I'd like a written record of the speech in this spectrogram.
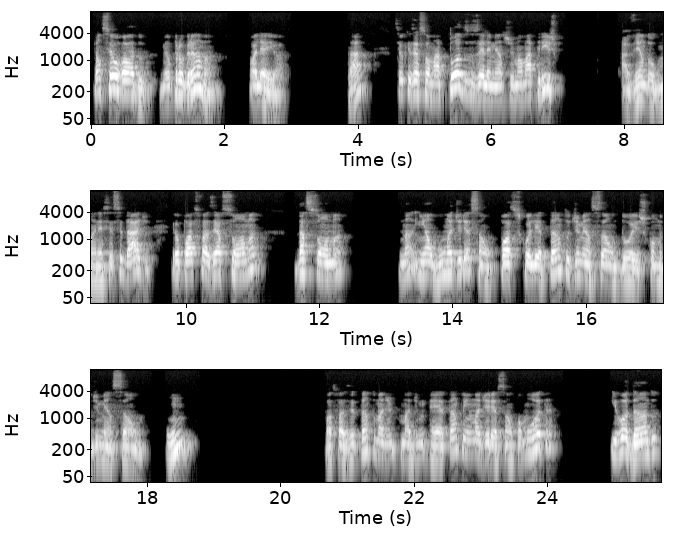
Então, se eu rodo meu programa, olha aí, ó, tá? Se eu quiser somar todos os elementos de uma matriz, havendo alguma necessidade, eu posso fazer a soma da soma na, em alguma direção. Posso escolher tanto dimensão 2 como dimensão 1. Posso fazer tanto, uma, uma, é, tanto em uma direção como outra. E rodando,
